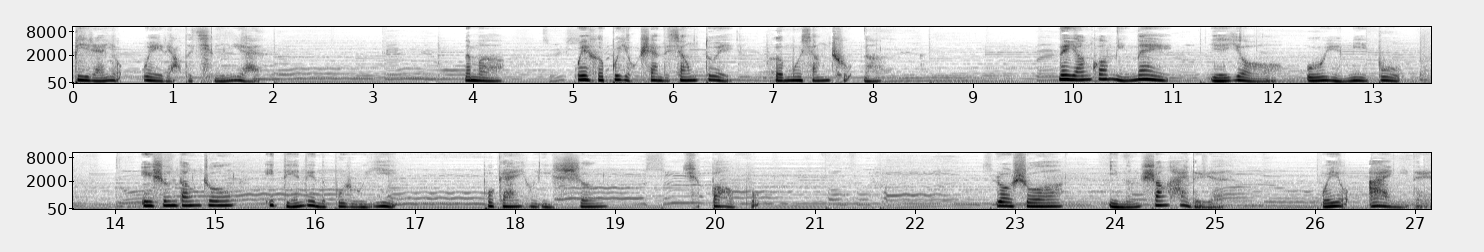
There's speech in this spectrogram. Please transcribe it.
必然有未了的情缘。那么，为何不友善的相对，和睦相处呢？那阳光明媚，也有乌云密布。一生当中，一点点的不如意，不该用一生去报复。若说你能伤害的人，唯有爱你的人；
